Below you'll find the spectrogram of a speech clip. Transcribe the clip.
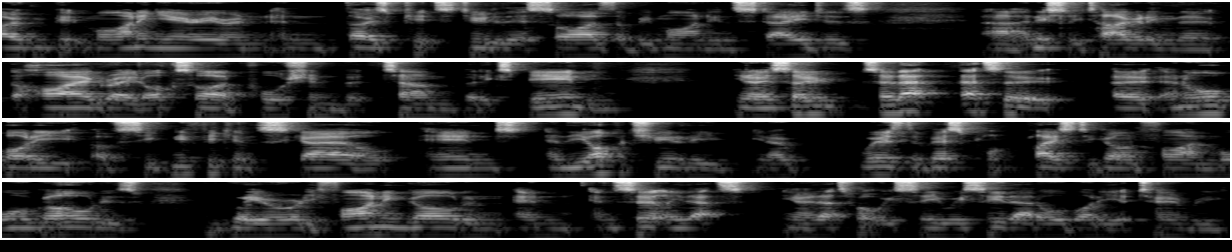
open pit mining area, and, and those pits, due to their size, they'll be mined in stages uh, initially targeting the, the higher grade oxide portion, but um, but expanding. You know, so so that that's a, a, an ore body of significant scale, and and the opportunity. You know, where's the best place to go and find more gold is where you're already finding gold, and and and certainly that's you know that's what we see. We see that ore body at Turnberry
